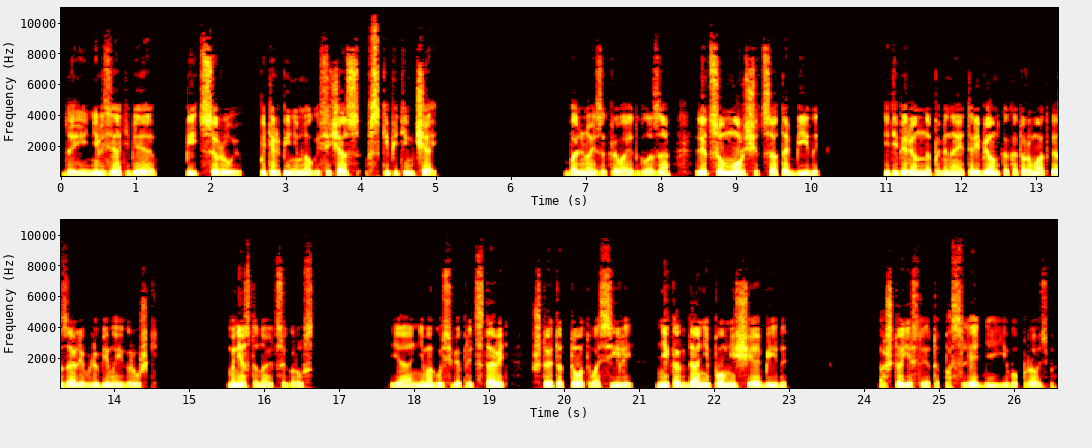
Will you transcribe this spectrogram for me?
да и нельзя тебе пить сырую. Потерпи немного, сейчас вскипятим чай. Больной закрывает глаза, лицо морщится от обиды, и теперь он напоминает ребенка, которому отказали в любимой игрушке. Мне становится грустно. Я не могу себе представить, что это тот Василий, никогда не помнящий обиды. А что, если это последняя его просьба?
